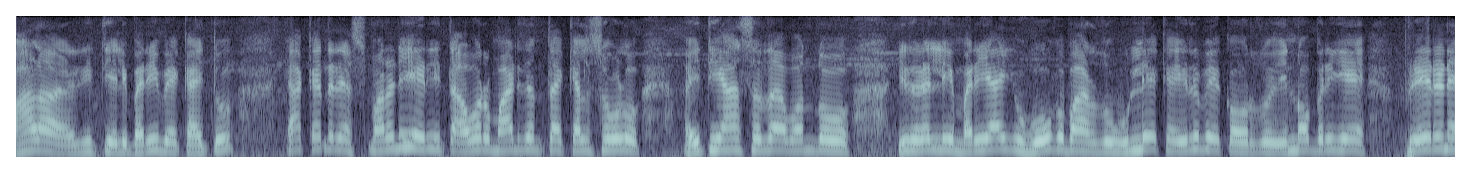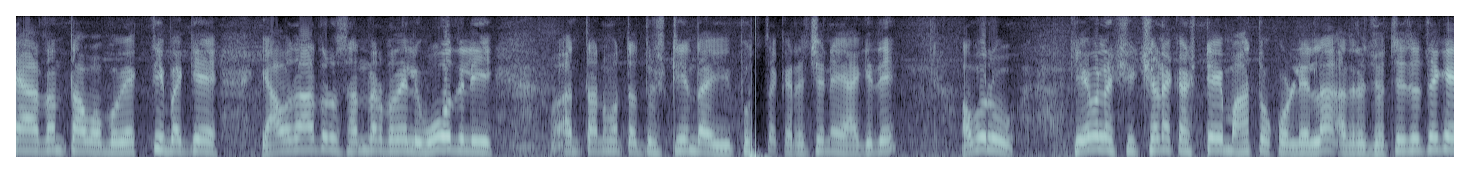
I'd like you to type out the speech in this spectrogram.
ಬಹಳ ರೀತಿಯಲ್ಲಿ ಬರೀಬೇಕಾಯಿತು. ಯಾಕಂದರೆ ಸ್ಮರಣೀಯ ರೀತಿ ಅವರು ಮಾಡಿದಂಥ ಕೆಲಸಗಳು ಇತಿಹಾಸದ ಒಂದು ಇದರಲ್ಲಿ ಮರೆಯಾಗಿ ಹೋಗಬಾರದು, ಉಲ್ಲೇಖ ಇರಬೇಕು ಅವ್ರದ್ದು. ಇನ್ನೊಬ್ಬರಿಗೆ ಪ್ರೇರಣೆ ಆದಂಥ ಒಬ್ಬ ವ್ಯಕ್ತಿ ಬಗ್ಗೆ ಯಾವುದಾದ್ರೂ ಸಂದರ್ಭದಲ್ಲಿ ಓದಲಿ ಅಂತನ್ನುವಂಥ ದೃಷ್ಟಿಯಿಂದ ಈ ಪುಸ್ತಕ ರಚನೆಯಾಗಿದೆ. ಅವರು ಕೇವಲ ಶಿಕ್ಷಣಕ್ಕಷ್ಟೇ ಮಹತ್ವ ಕೊಡಲಿಲ್ಲ, ಅದರ ಜೊತೆ ಜೊತೆಗೆ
